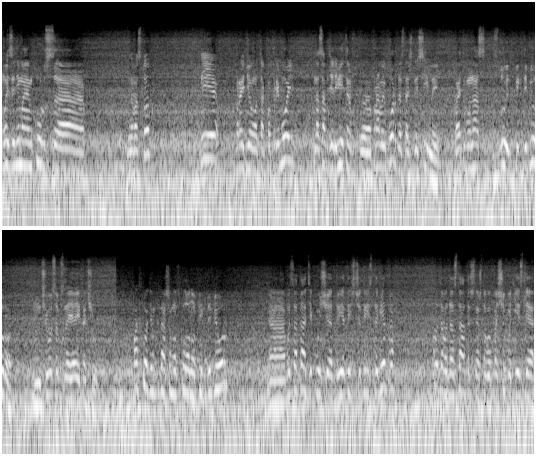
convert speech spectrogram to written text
Мы занимаем курс э, на восток и пройдем вот так по прямой. На самом деле ветер в правый борт достаточно сильный, поэтому нас сдует пик де Бюру, чего, собственно, я и хочу. Подходим к нашему склону пик де Бюр. Э, Высота текущая 2300 метров. Этого достаточно, чтобы пощупать, если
